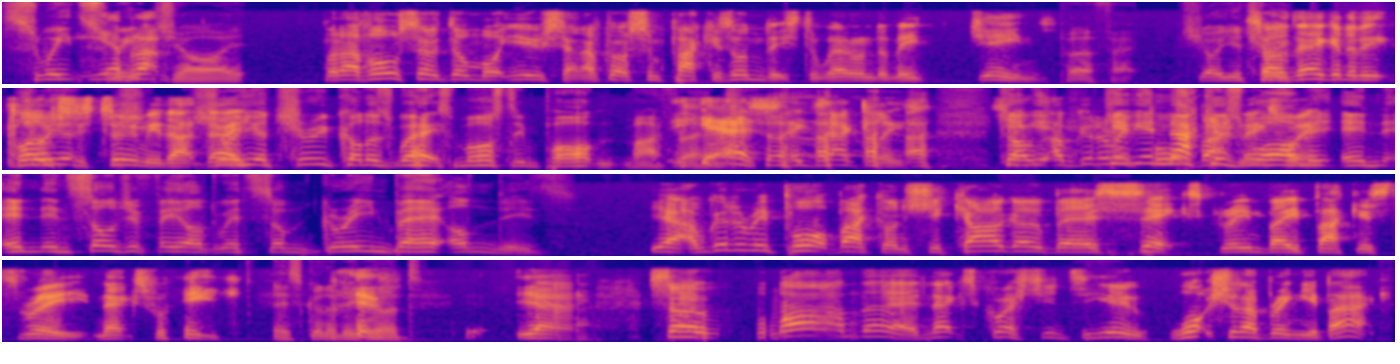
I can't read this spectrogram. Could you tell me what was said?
Sweet, Yeah, sweet but I- joy. But I've also done what you said. I've got some Packers undies to wear under me jeans, Perfect. Show your true. so they're going to be closest your- to me that day. Show your true colours where it's most important, my friend. Yes, exactly. so keep your, I'm going to keep your knackers warm week. in, in, in Soldier Field with some Green Bay undies. Yeah, I'm going to report back on Chicago Bears six, Green Bay Packers three next week. It's going to be good. Yeah. So while I'm there, next question to you: What should I bring you back?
